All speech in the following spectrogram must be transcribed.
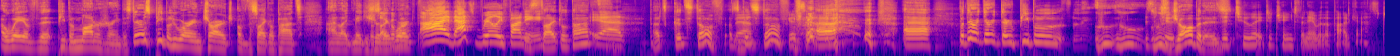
a way of the people monitoring this. There's people who are in charge of the cycle paths and like making sure they work. psychopath? Ah, that's really funny. The cycle path. Yeah. That's good stuff. That's Yeah, good stuff. good stuff. Uh, uh, but there, there, there are people who, who whose too- job it Is is, it too late to change the name of the podcast?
